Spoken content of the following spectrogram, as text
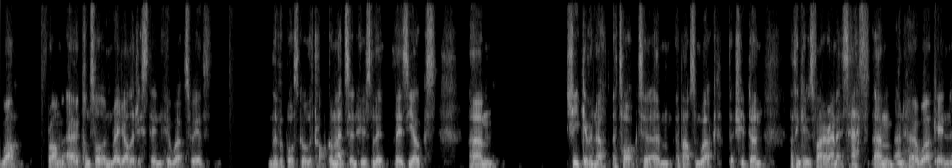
well, from a consultant radiologist in who works with Liverpool School of Tropical Medicine, who's Liz Joekes. Um, she'd given a, a talk to um, about some work that she'd done. I think it was via MSF um, and her work in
